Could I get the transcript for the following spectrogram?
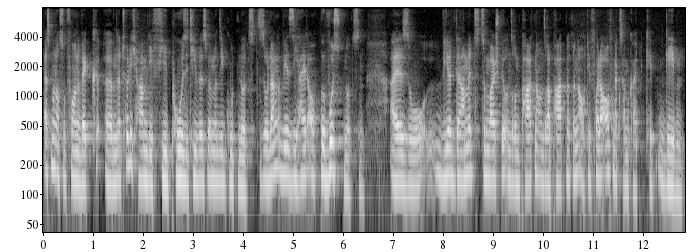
erstmal noch so vorneweg, ähm, natürlich haben die viel Positives, wenn man sie gut nutzt, solange wir sie halt auch bewusst nutzen. Also wir damit zum Beispiel unserem Partner, unserer Partnerin auch die volle Aufmerksamkeit geben.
